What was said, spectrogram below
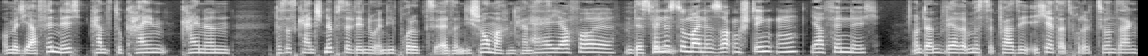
Und mit ja, finde ich, kannst du kein, keinen, das ist kein Schnipsel, den du in die Produktion, also in die Show machen kannst. Hä, ja voll. Und deswegen, Findest du meine Socken stinken? Ja, finde ich. und dann wäre, müsste quasi ich jetzt als Produktion sagen,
